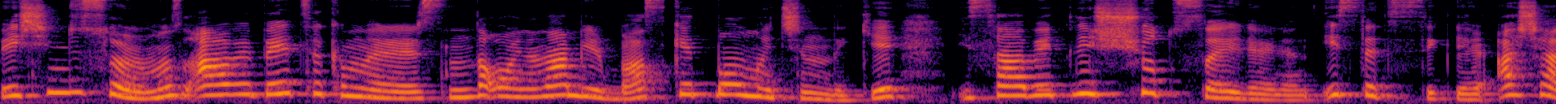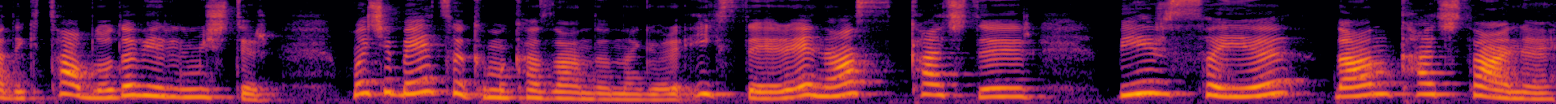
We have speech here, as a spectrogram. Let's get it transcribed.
Beşinci sorumuz A ve B takımları arasında oynanan bir basketbol maçındaki isabetli şut sayılarının istatistikleri aşağıdaki tabloda verilmiştir. Maçı B takımı kazandığına göre x değeri en az kaçtır? Bir sayıdan kaç tane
